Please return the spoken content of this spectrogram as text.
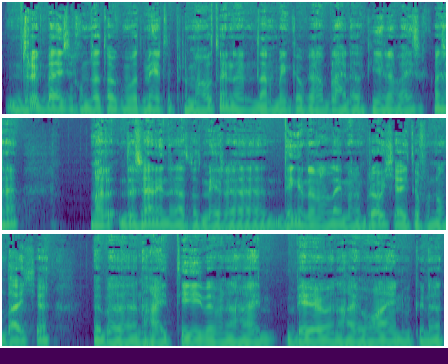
druk bezig om dat ook wat meer te promoten. En dan- daarom ben ik ook heel blij dat ik hier aanwezig kan zijn. Maar er zijn inderdaad wat meer eh, dingen dan alleen maar een broodje eten of een ontbijtje. We hebben een high tea, we hebben een high beer, een high wine. We kunnen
